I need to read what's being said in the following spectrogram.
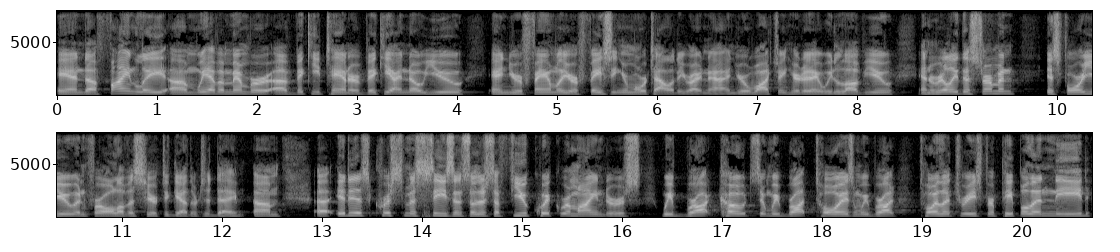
And uh, finally, um, we have a member, uh, Vicki Tanner. Vicki, I know you and your family are facing your mortality right now, and you're watching here today. We love you. And really, this sermon is for you and for all of us here together today. Um, uh, it is Christmas season, so there's a few quick reminders. We've brought coats and we brought toys and we brought toiletries for people in need,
